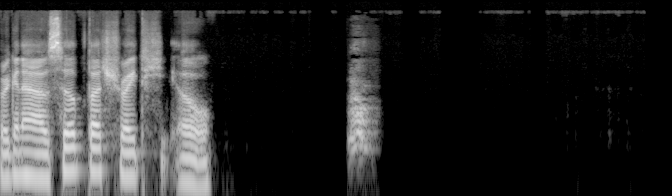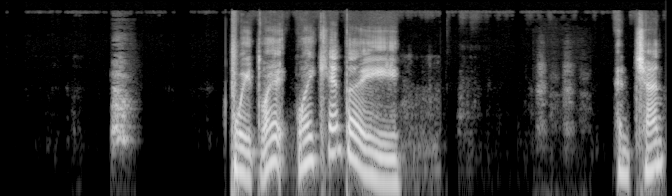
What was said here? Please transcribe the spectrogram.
We're gonna have Silk Touch right here. Oh. Wait, why why can't I enchant?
